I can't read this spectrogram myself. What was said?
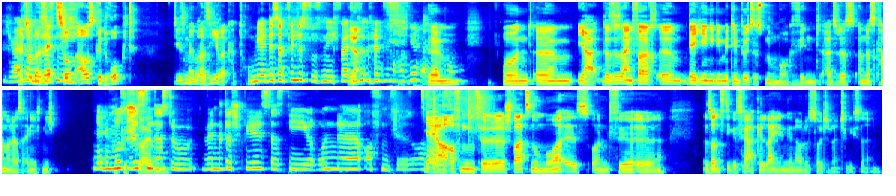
Ich äh, weiß, als das Übersetzung ausgedruckt. Die ist mal im Rasiererkarton. Ja, deshalb findest du es nicht, weil Ja. du weil du einen Rasierer Ähm, Und ähm, ja, das ist einfach ähm, derjenige mit dem bösesten Humor gewinnt. Also das, anders kann man das eigentlich nicht. Ja, du musst wissen, dass du, wenn du das spielst, dass die Runde offen für sowas Ja, ja, offen für schwarzen Humor ist und für äh, sonstige Ferkeleien, genau, das sollte natürlich sein.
